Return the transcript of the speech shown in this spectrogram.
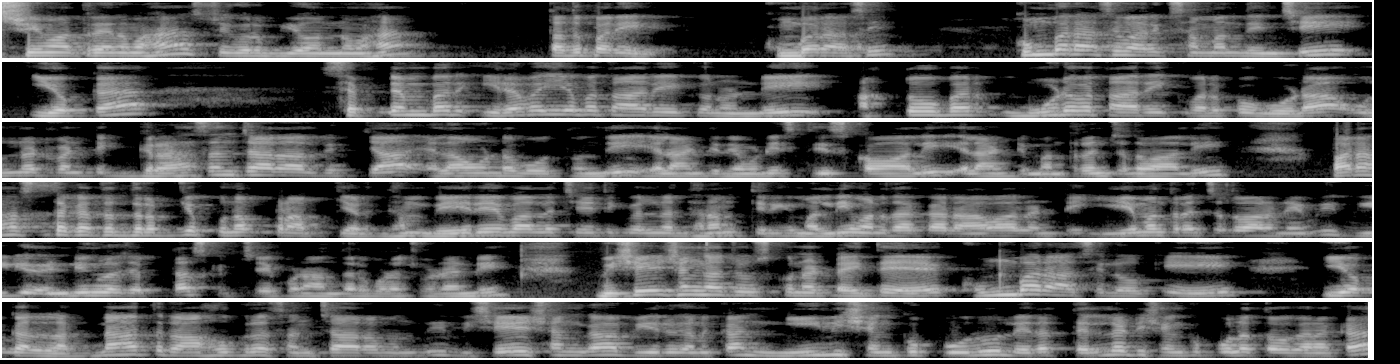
శ్రీమాత్రే నమ శ్రీ గురుభ్యో నమ. తదుపరి కుంభరాశి. కుంభరాశి వారికి సంబంధించి ఈ యొక్క సెప్టెంబర్ ఇరవైవ తారీఖు నుండి అక్టోబర్ మూడవ తారీఖు వరకు కూడా ఉన్నటువంటి గ్రహ సంచారాల రీత్యా ఎలా ఉండబోతుంది ఎలాంటి రెమెడీస్ తీసుకోవాలి ఎలాంటి మంత్రం చదవాలి పరహస్తగత ద్రవ్య పునఃప్రాప్త్యర్థం. వేరే వాళ్ళ చేతికి వెళ్ళిన ధనం తిరిగి మళ్ళీ మన దాకా రావాలంటే ఏ మంత్రం చదవాలనేవి వీడియో ఎండింగ్లో చెప్తా స్కిప్ చేయకుండా అందరూ కూడా చూడండి. విశేషంగా చూసుకున్నట్టయితే కుంభరాశిలోకి ఈ యొక్క లగ్నాత్ రాహుగ్రహ సంచారం ఉంది. విశేషంగా వీరు గనక నీలి శంకు పూలు లేదా తెల్లటి శంకు పూలతో గనక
